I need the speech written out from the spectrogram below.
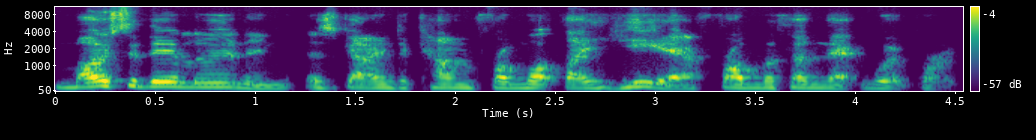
most of their learning is going to come from what they hear from within that work group.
